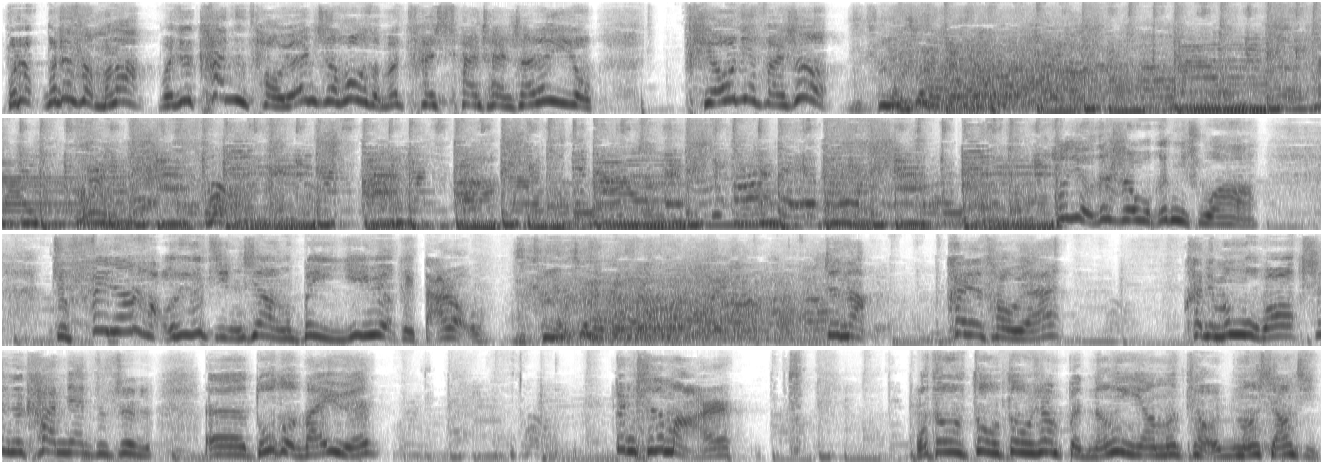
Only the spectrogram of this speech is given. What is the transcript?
我这，我这怎么了？我这看见草原之后，怎么产产产生了一种条件反射？所以有的时候我跟你说哈、就非常好的一个景象被音乐给打扰了，真的，看见草原，看见蒙古包，甚至看见就是呃朵朵白云，奔驰的马儿，我都都都像本能一样能挑能想起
